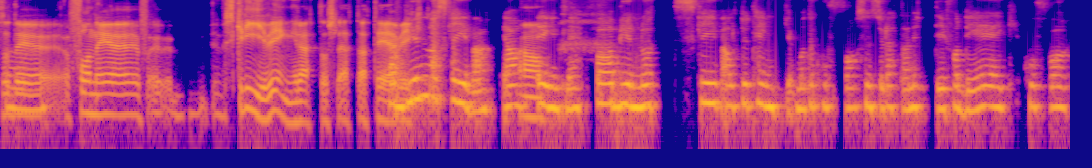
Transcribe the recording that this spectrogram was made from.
Så det få ned skriving, rett og slett? At det er ja, å skrive, ja, ja, egentlig. Bare begynn å skrive alt du tenker. på Hvorfor syns du dette er nyttig for deg? Hvorfor,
